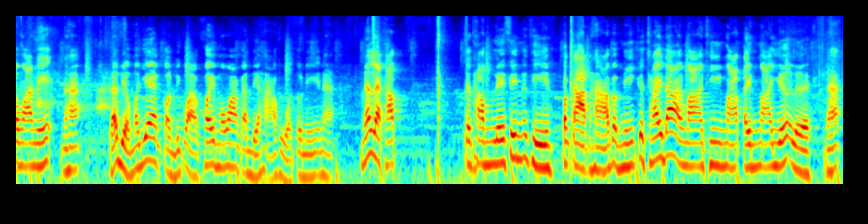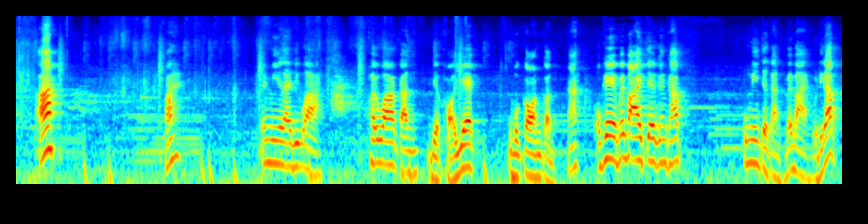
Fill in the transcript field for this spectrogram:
ประมาณนี้นะฮะแล้วเดี๋ยวมาแยกก่อนดีกว่า ค่อยมาว่ากันเดี๋ยวหาหัวตัวนี้นะนั่นแหละครับ จะทำเลซินทักทีประกาศหาแบบนี้ก็ใช้ได้มาทีมาเต็มมาเยอะเลยนะฮะอะ ไปไม่มีอะไรดีกว่า ค่อยว่ากัน เดี๋ยวขอแยกอุปกรณ์ก่อนนะ โอเค บ๊ายบาย เจอกันครับ พรุ่งนี้เจอกัน บ๊ายบาย สวัสดีครับ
